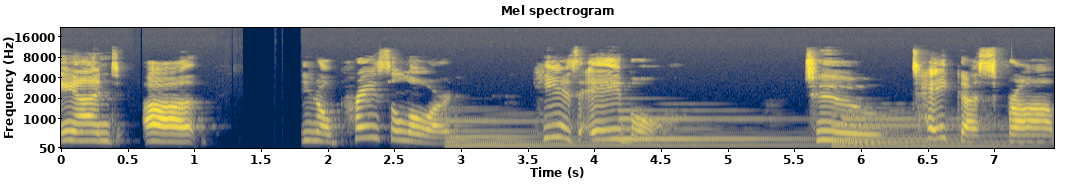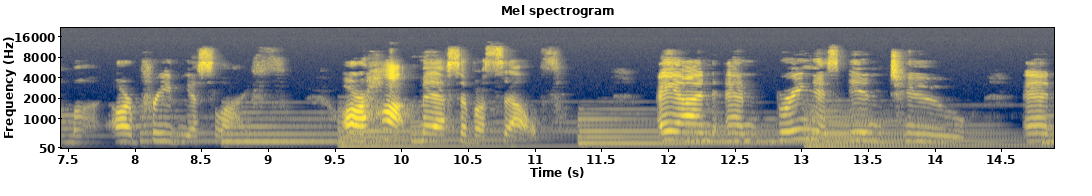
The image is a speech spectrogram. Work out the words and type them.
And, uh, you know, praise the Lord, He is able to take us from our previous life, our hot mess of a self, and, and bring us into and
